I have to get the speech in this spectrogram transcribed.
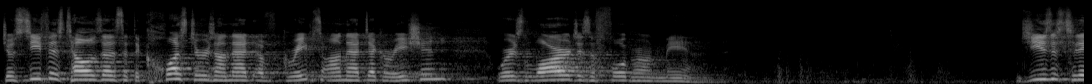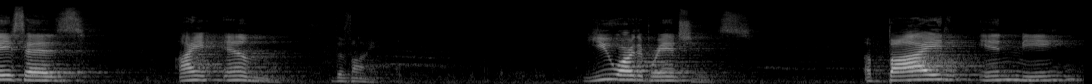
Josephus tells us that the clusters on that of grapes on that decoration were as large as a full-grown man. Jesus today says, I am the vine. You are the branches. Abide in me,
